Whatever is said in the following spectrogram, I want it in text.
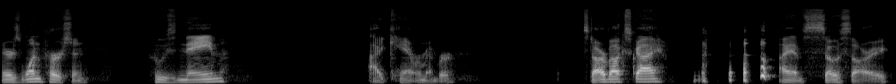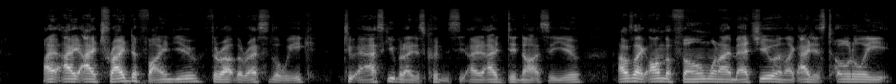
There's one person whose name I can't remember. Starbucks guy. I am so sorry. I, I, I tried to find you throughout the rest of the week to ask you, but I just couldn't see. I, I did not see you. I was like on the phone when I met you, and like I just totally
